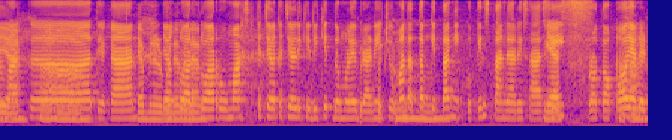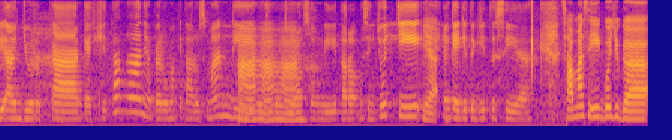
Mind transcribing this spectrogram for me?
supermarket ya kan Ya, bener, yang bener, keluar bener. keluar rumah kecil-kecil dikit-dikit udah mulai berani cuman tetap kita ngikutin standarisasi Yes. protokol yang udah dianjurkan kayak cuci tangan nyampe rumah kita harus mandi baju-baju ah, ah. langsung ditaruh mesin cuci Ya. yang kayak gitu-gitu sih ya Sama sih, gue juga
